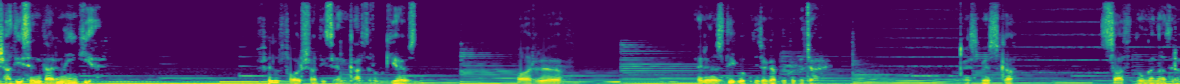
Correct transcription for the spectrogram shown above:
शादी से इनकार नहीं किया है। फिल्फ और शादी से इनकार ज़रूर किया है उसने। और मेरे नज़दीक वो अपनी जगह बिल्कुल बचा है। इसमें इसका साथ दूँगा नाजरा।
